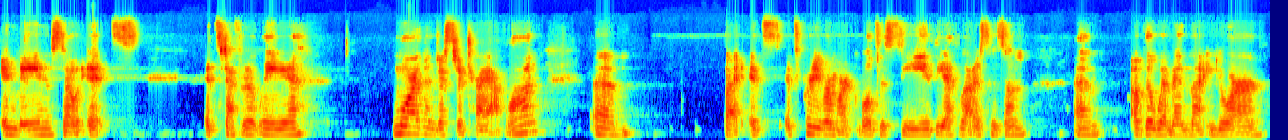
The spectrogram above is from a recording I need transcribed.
in Maine. So it's it's definitely more than just a triathlon, um, but it's it's pretty remarkable to see the athleticism um, of the women that you're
